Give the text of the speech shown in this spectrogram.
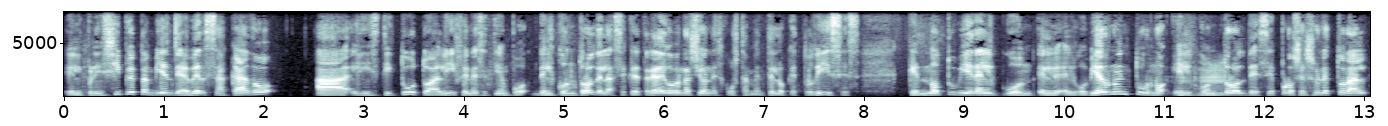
el principio también de haber sacado al instituto, al IFE en ese tiempo, del control de la Secretaría de Gobernación es justamente lo que tú dices, que no tuviera el, el, gobierno en turno el control de ese proceso electoral,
